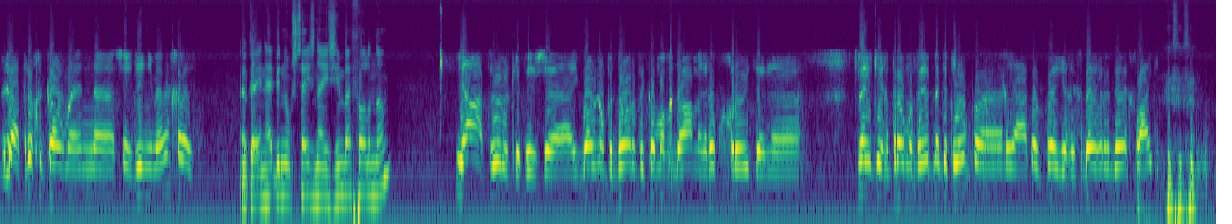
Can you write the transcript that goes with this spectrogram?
Ja, teruggekomen en eh, sindsdien niet meer weg geweest. Oké, en heb je nog steeds naar je zin bij Volendam? Ja, tuurlijk. Het is, eh, ik woon op het dorp, ik kom er vandaan, ben er opgegroeid en twee keer gepromoveerd met de club. Ja, het ook twee keer gedegradeerd gelijk.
